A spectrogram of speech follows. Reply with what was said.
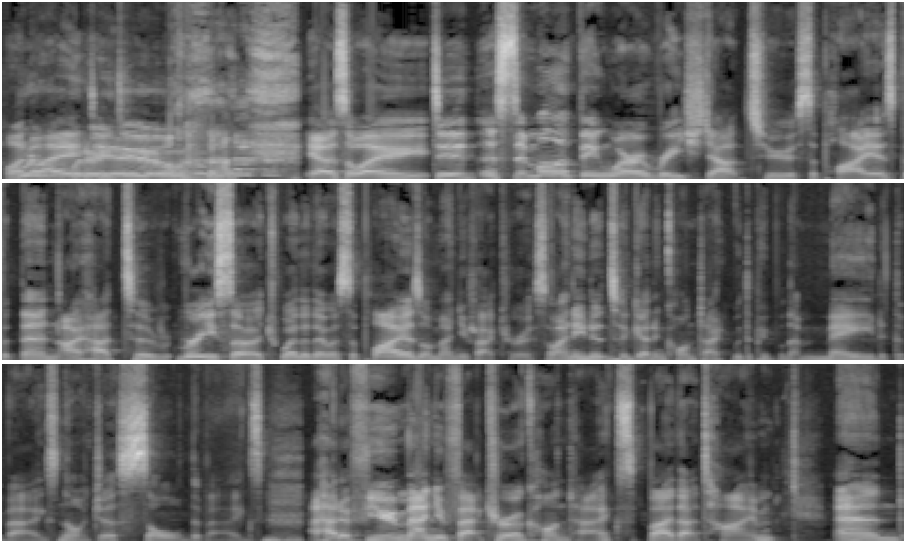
What, What- do I what do I do? yeah, so I did a similar thing where I reached out to suppliers, but then I had to research whether they were suppliers or manufacturers. So I needed to get in contact with the people that made the bags, not just sold the bags. Mm-hmm. I had a few manufacturer contacts by that time, and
